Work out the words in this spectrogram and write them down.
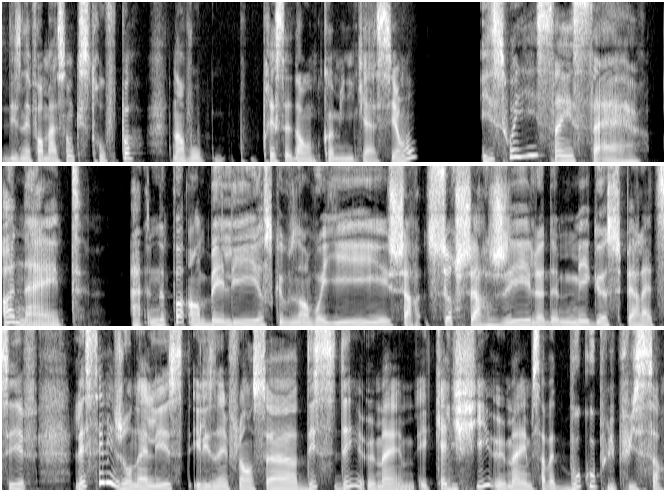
des informations qui ne se trouvent pas dans vos précédentes communications. Et soyez sincère, ne pas embellir ce que vous envoyez et surcharger de méga superlatifs. Laissez les journalistes et les influenceurs décider eux-mêmes et qualifier eux-mêmes. Ça va être beaucoup plus puissant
